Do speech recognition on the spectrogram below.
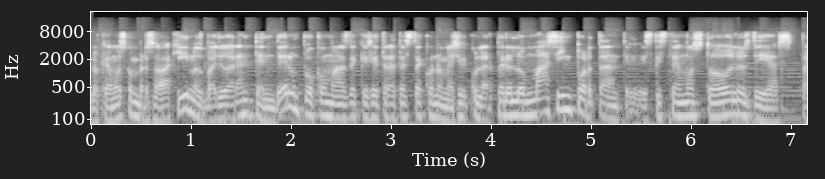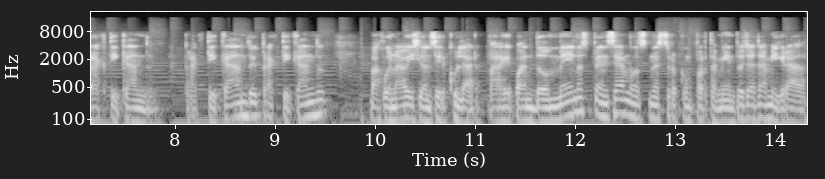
Lo que hemos conversado aquí nos va a ayudar a entender un poco más de qué se trata esta economía circular, pero lo más importante es que estemos todos los días practicando, practicando y practicando bajo una visión circular, para que cuando menos pensemos nuestro comportamiento ya haya migrado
